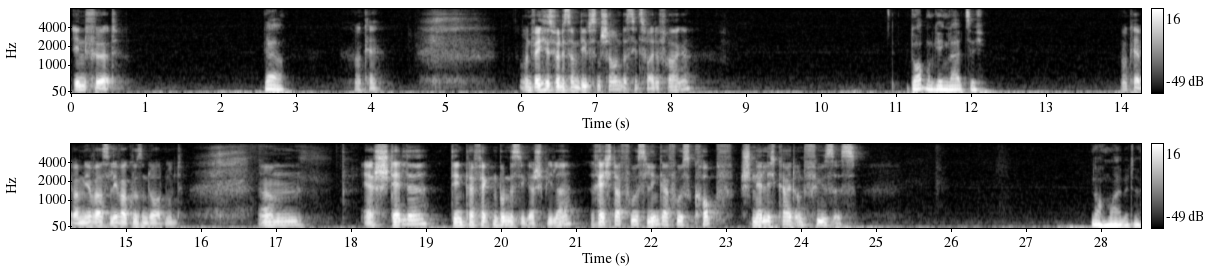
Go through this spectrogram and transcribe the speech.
In Fürth. Ja, ja. Okay. Und welches würdest du am liebsten schauen? Das ist die zweite Frage. Dortmund gegen Leipzig. Okay, bei mir war es Leverkusen-Dortmund. Ähm, erstelle den perfekten Bundesligaspieler. Rechter Fuß, linker Fuß, Kopf, Schnelligkeit und Physis. Nochmal bitte.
